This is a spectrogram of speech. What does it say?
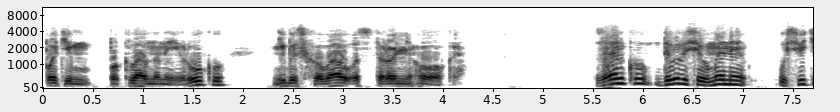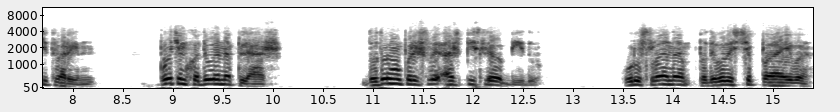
потім поклав на неї руку, ніби сховав от стороннього ока. Зранку дивилися в мене у світі тварин, потім ходили на пляж. Додому прийшли аж після обіду. У Руслана подивились Чапаєва,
